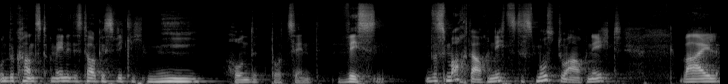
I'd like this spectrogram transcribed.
Und du kannst am Ende des Tages wirklich nie 100% wissen. Das macht auch nichts, das musst du auch nicht, weil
